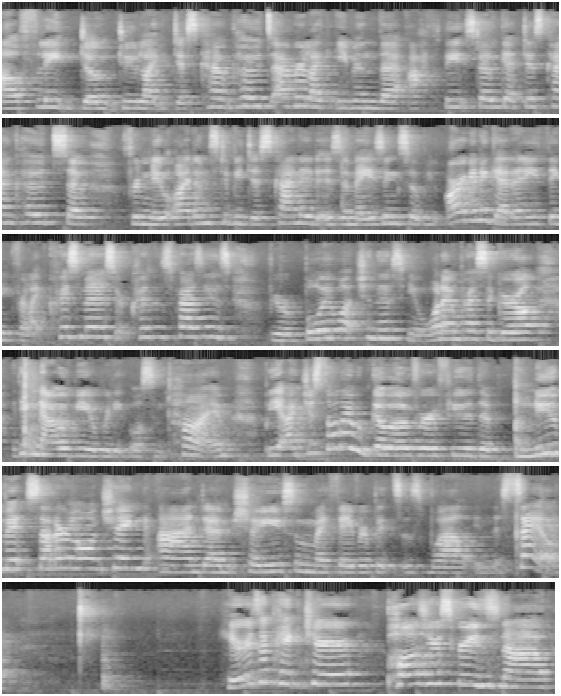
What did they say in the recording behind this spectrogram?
Alphalete don't do like discount codes ever, like even the athletes don't get discount codes. So for new items to be discounted is amazing. So if you are gonna get anything for like Christmas or Christmas presents, if you're a boy watching this and you wanna impress a girl, I think now would be a really awesome time. But yeah, I just thought I would go over a few of the new bits that are launching and um, show you some of my favorite bits as well in the sale. Here's a picture, pause your screens now,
